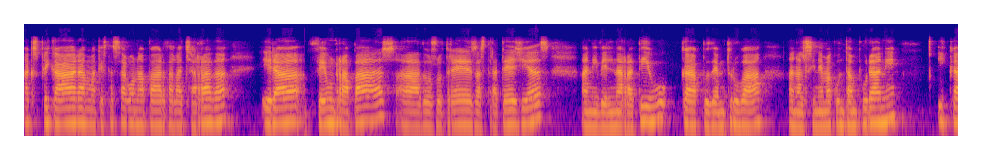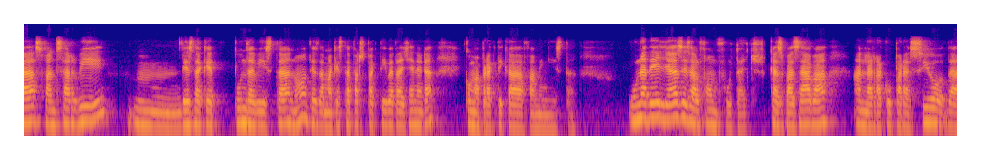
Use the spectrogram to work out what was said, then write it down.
explicar ara amb aquesta segona part de la xerrada era fer un repàs a dos o tres estratègies a nivell narratiu que podem trobar en el cinema contemporani i que es fan servir mm, des d'aquest punt de vista, no? des d'aquesta perspectiva de gènere, com a pràctica feminista. Una d'elles és el found footage, que es basava en la recuperació de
